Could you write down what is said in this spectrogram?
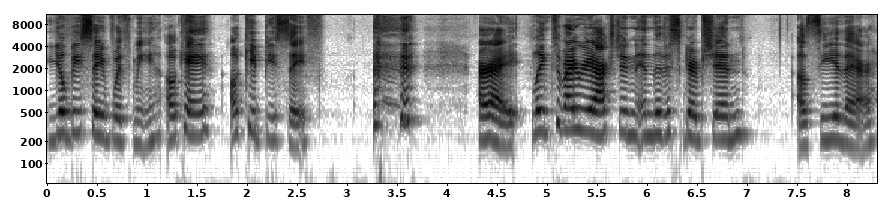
You'll be safe with me, okay? I'll keep you safe. All right, link to my reaction in the description. I'll see you there.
